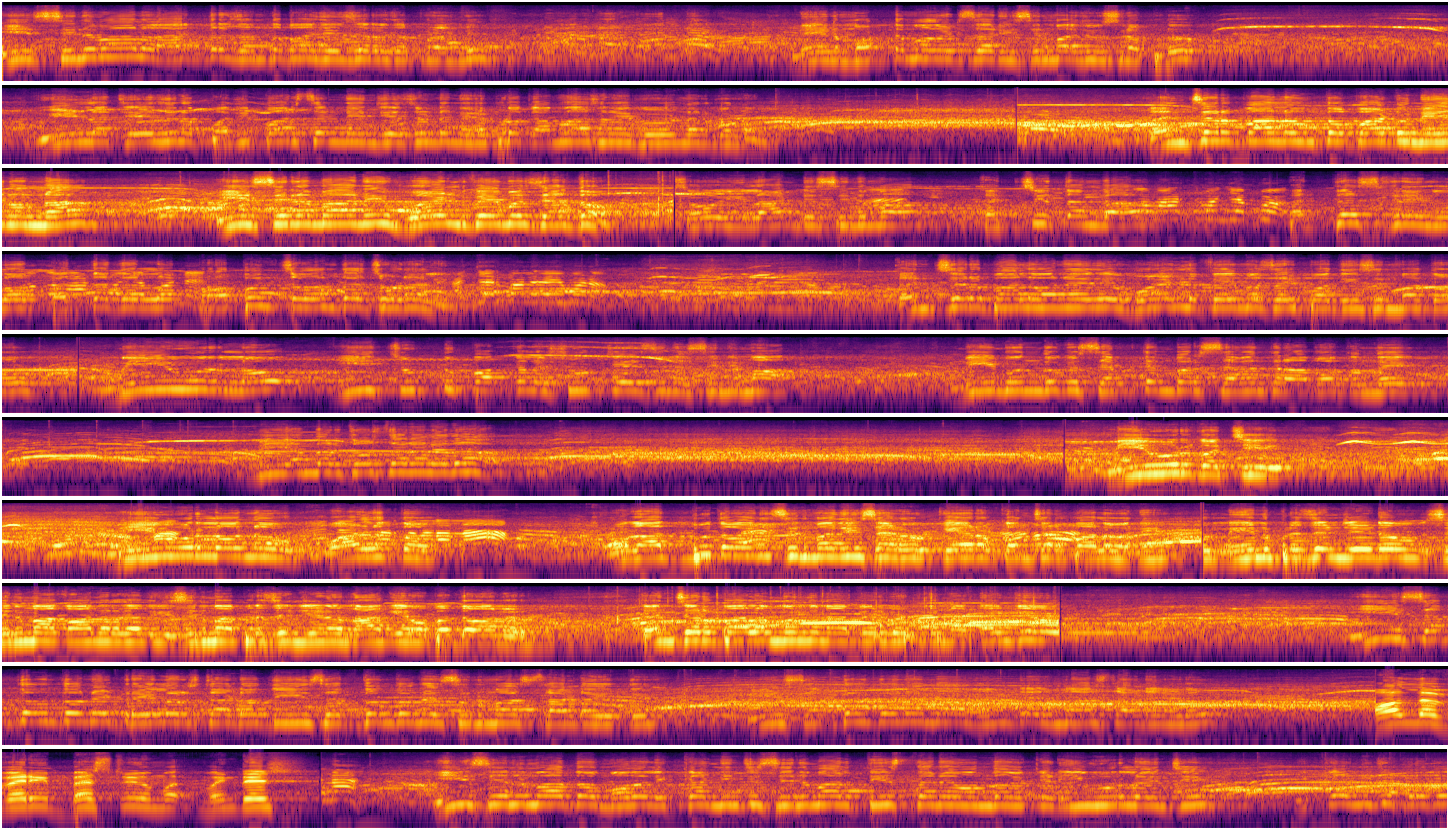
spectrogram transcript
ఈ సినిమాలో యాక్టర్స్ ఎంత బాగా చేశారో చెప్పండి. నేను మొట్టమొదటిసారి ఈ సినిమా చూసినప్పుడు వీళ్ళ చేసిన పది పర్సెంట్ నేను చేస్తుంటే నేను ఎప్పుడో కమలాసన అయిపోయాడు అనుకున్నాను. కంచరపాలెంతో పాటు నేనున్నా. ఈ సినిమాని వరల్డ్ ఫేమస్ చేద్దాం. సో ఇలాంటి సినిమా ఖచ్చితంగా పెద్ద స్క్రీన్లో పెద్ద ప్రపంచం అంతా చూడాలి. కంచరపాలెం అనేది వరల్డ్ ఫేమస్ అయిపోతుంది ఈ సినిమాతో. మీ ఊర్లో ఈ చుట్టుపక్కల షూట్ చేసిన సినిమా మీ ముందుకు సెప్టెంబర్ సెవెంత్ రాబోతుంది. మీ అందరు చూస్తారా లేదా? మీ ఊరికి వచ్చి మీ ఊర్లో ఉన్న వాళ్ళతో ఒక అద్భుతమైన సినిమా తీశాడు కేఆర్ కంచరపాలెం అని. నేను ప్రెజెంట్ చేయడం సినిమాకు ఆనర్ కాదు ఈ సినిమా ప్రెజెంట్ చేయడం నాకే ఒక పెద్ద ఆనర్ కంచరపాలెం ముందు నా పేరు పెట్టుకున్నా. థ్యాంక్ యూ శబ్దంతోనే ట్రైలర్ స్టార్ట్ అవుతుంది ఈ శబ్దంతోనే సినిమా స్టార్ట్ అవుతుంది ఈ శబ్దంతోనే మా వెంకటేష్ మా స్టార్ట్ అయ్యాడు All the very best to you, Venkatesh. ఈ సినిమాతో మొదలు ఇక్కడి నుంచి సినిమాలు తీస్తూనే ఉందాం ఇక్కడ ఈ ఊర్లో నుంచి ఇక్కడి నుంచి ప్రపంచానికి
